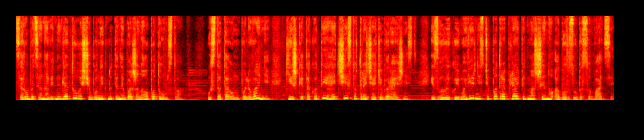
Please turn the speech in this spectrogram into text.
Це робиться навіть не для того, щоб уникнути небажаного потомства. У статевому полюванні кішки та коти геть чисто втрачають обережність і з великою ймовірністю потрапляють під машину або в зуби собаці.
